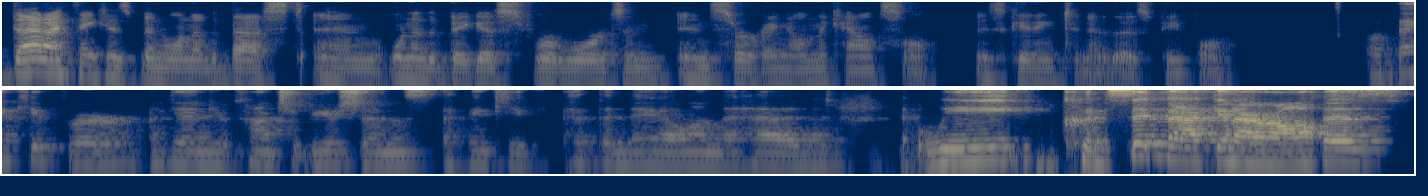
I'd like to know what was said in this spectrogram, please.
That I think has been one of the best and one of the biggest rewards in, in serving on the council is getting to know those people. Well, thank you for, again, your contributions. I think you've hit the nail on the head. We could sit back in our office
